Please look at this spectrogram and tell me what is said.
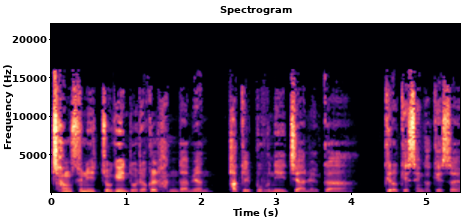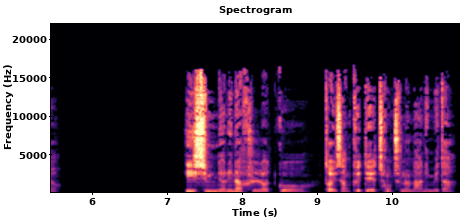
창순이 쪽이 노력을 한다면 바뀔 부분이 있지 않을까 그렇게 생각했어요. 20년이나 흘렀고 더 이상 그때의 청춘은 아닙니다.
